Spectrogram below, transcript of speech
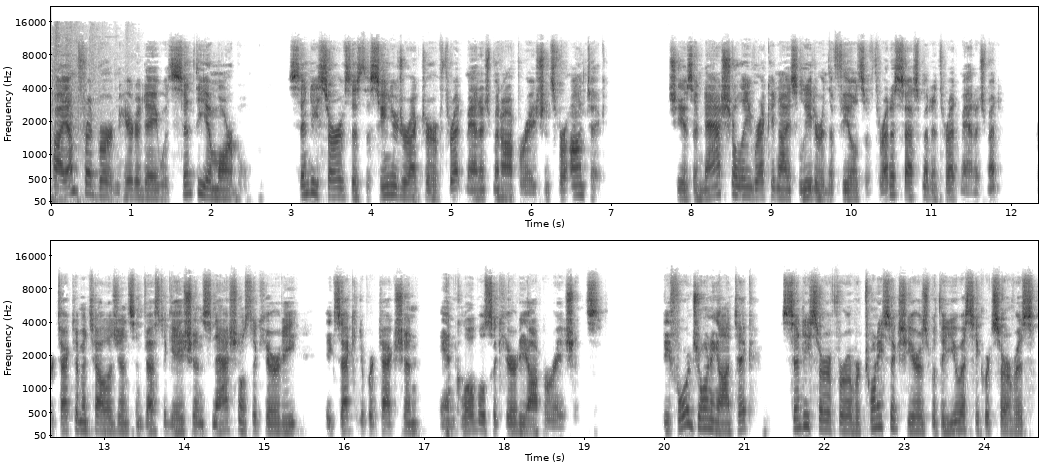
Hi, I'm Fred Burton here today with Cynthia Marble. Cindy serves as the Senior Director of Threat Management Operations for ONTIC. She is a nationally recognized leader in the fields of threat assessment and threat management, protective intelligence, investigations, national security, executive protection, and global security operations. Before joining ONTIC, Cindy served for over 26 years with the U.S. Secret Service,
